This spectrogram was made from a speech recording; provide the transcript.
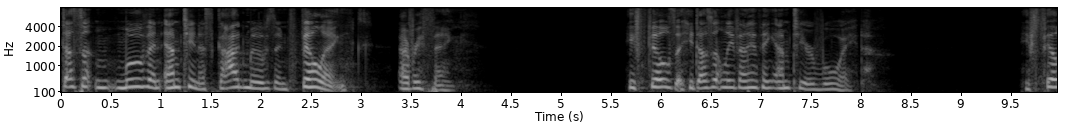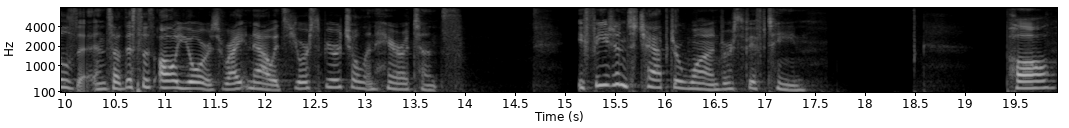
doesn't move in emptiness, God moves in filling everything. He fills it, He doesn't leave anything empty or void. He fills it. And so this is all yours right now. It's your spiritual inheritance. Ephesians chapter 1, verse 15. Paul,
